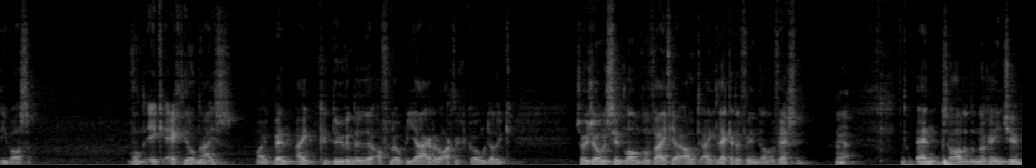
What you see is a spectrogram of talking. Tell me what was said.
Die was, vond ik echt heel nice. Maar ik ben eigenlijk gedurende de afgelopen jaren er wel achter gekomen dat ik sowieso een Sint-Lam van vijf jaar oud eigenlijk lekkerder vind dan een verse. Ja. En ze hadden er nog eentje.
